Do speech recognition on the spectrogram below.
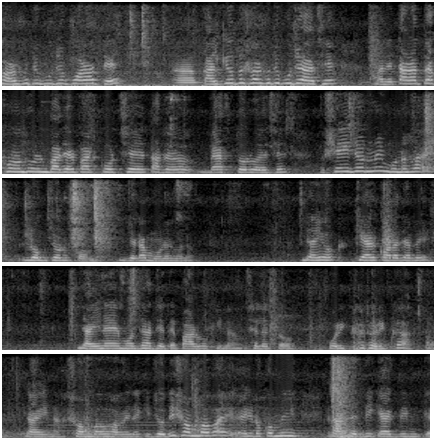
সরস্বতী পুজো পড়াতে কালকেও তো সরস্বতী পুজো আছে মানে তারা তো এখনও ধরুন বাজার পাট করছে, তাদের ব্যস্ত রয়েছে, তো সেই জন্যই মনে হয় লোকজন কম, যেটা মনে হলো। যাই হোক কেয়ার করা যাবে? জানি না এর মধ্যে আর যেতে পারব কি না ছেলে তো পরীক্ষা টরীক্ষা, জানি না, সম্ভব হবে নাকি? যদি সম্ভব হয়, এইরকমই রাতের দিকে একদিনকে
